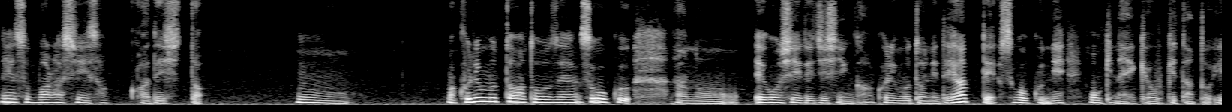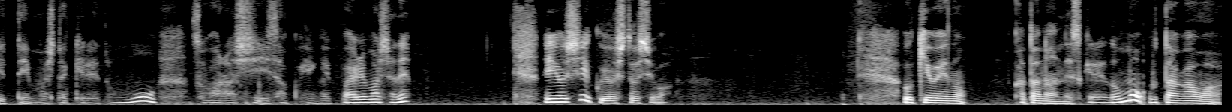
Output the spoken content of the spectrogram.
ね素晴らしい作家でした。うん。まあ、クリムトは当然すごくあのエゴン・シーレ自身がクリムトに出会ってすごくね大きな影響を受けたと言っていましたけれども素晴らしい作品がいっぱいありましたね。で吉幾義俊は浮世絵の方なんですけれども歌川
